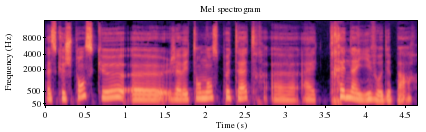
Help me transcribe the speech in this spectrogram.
Parce que je pense que euh, j'avais tendance peut-être euh, à être très naïve au départ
